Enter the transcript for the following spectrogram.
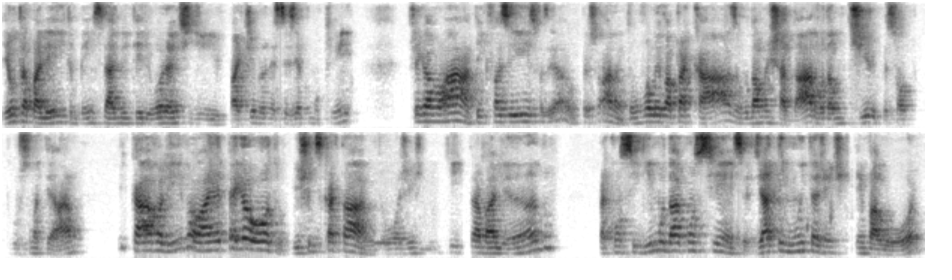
Eu trabalhei também em cidade do interior antes de partir para anestesia como clínico chegavam lá, ah, tem que fazer isso, fazer. Ah, o pessoal, ah, então vou levar para casa, vou dar uma enxadada, vou dar um tiro, o pessoal costuma ter arma, e cava ali, vai lá e pega outro, bicho descartável. Então a gente tem que ir trabalhando para conseguir mudar a consciência. Já tem muita gente que tem valor,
